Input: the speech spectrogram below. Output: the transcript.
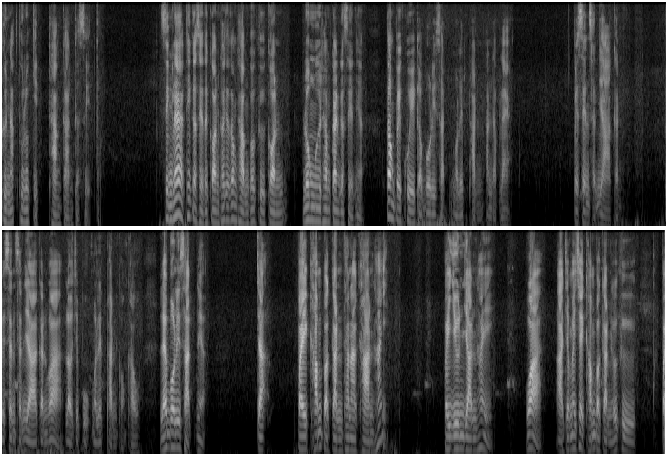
คือนักธุรกิจทางการเกษตรครับ สิ่งแรกที่เกษตรกรเขาจะต้องทำก็คือก่อนลงมือทำการเกษตรเนี่ยต้องไปคุยกับบริษัทเมล็ดพันธุ์อันดับแรก ไปเซ็นสัญญากัน ไปเซ็นสัญญากันว่าเราจะปลูกเมล็ดพันธุ์ของเขา และบริษัทเนี่ยจะไปค้ำประกันธนาคารให้ ไปยืนยันให้ว่าอาจจะไม่ใช่ค้ำประกันก็คือ ไป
